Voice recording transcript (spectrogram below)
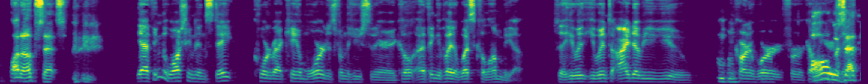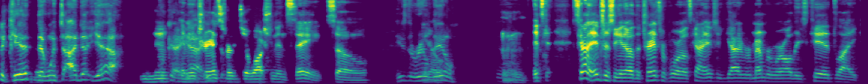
a lot of upsets. yeah, I think the Washington State quarterback Cam Ward is from the Houston area. I think he played at West Columbia, so he he went to IWU mm-hmm. Incarnate Word for a couple. Oh, was that the kid that went to IWU? Yeah. Mm-hmm. Okay, and yeah, he transferred to Washington State. So he's the real you know, deal. it's it's kind of interesting, you know, the transfer portal. It's kind of interesting. You got to remember where all these kids, like,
